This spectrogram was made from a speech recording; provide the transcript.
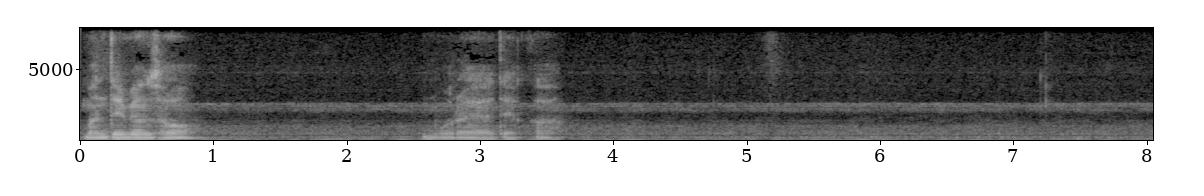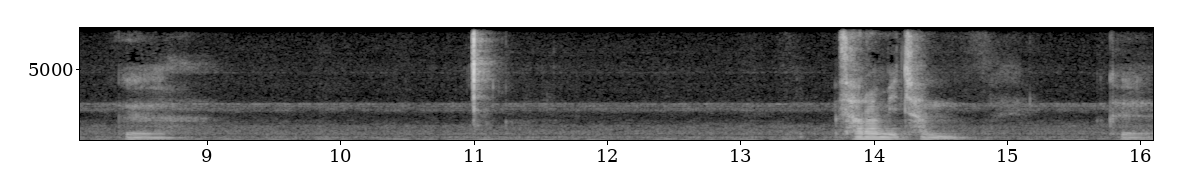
만들면서 뭐라 해야 될까 그 사람이 참 그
